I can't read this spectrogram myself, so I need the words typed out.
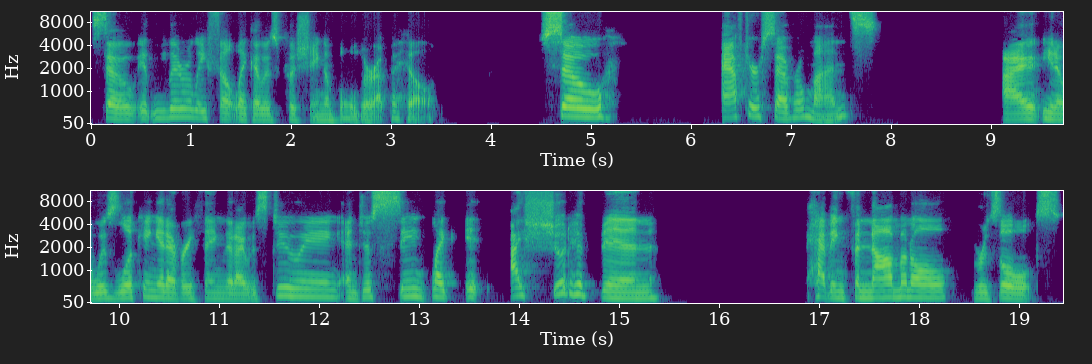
So it literally felt like I was pushing a boulder up a hill. So after several months, I, you know, was looking at everything that I was doing and just seeing like it, I should have been having phenomenal results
